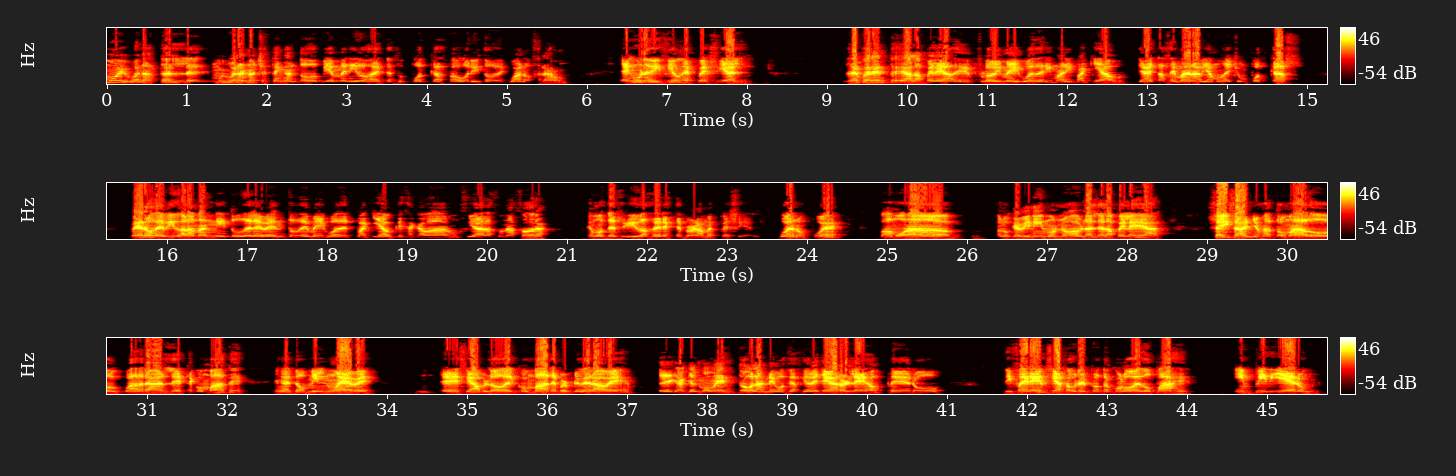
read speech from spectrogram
Muy buenas tardes, muy buenas noches tengan todos bienvenidos a este su podcast favorito de One of Round en una edición especial referente a la pelea de Floyd Mayweather y Manny Pacquiao. Ya esta semana habíamos hecho un podcast, pero debido a la magnitud del evento de Mayweather Pacquiao que se acaba de anunciar hace unas horas, hemos decidido hacer este programa especial. Bueno, pues vamos a, a lo que vinimos, ¿no? Hablar de la pelea seis años ha tomado cuadrar de este combate. En el 2009 eh, se habló del combate por primera vez. En aquel momento las negociaciones llegaron lejos, pero diferencias sobre el protocolo de dopaje impidieron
